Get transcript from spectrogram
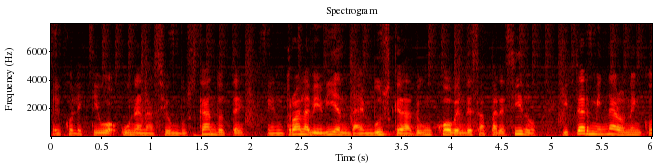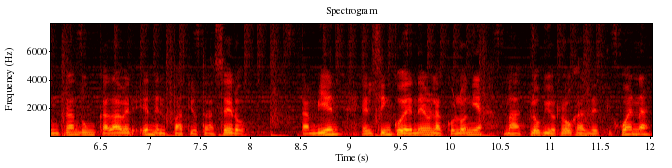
El colectivo Una Nación Buscándote entró a la vivienda en búsqueda de un joven desaparecido y terminaron encontrando un cadáver en el patio trasero. También, el 5 de enero en la colonia Maclovio Rojas de Tijuana,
